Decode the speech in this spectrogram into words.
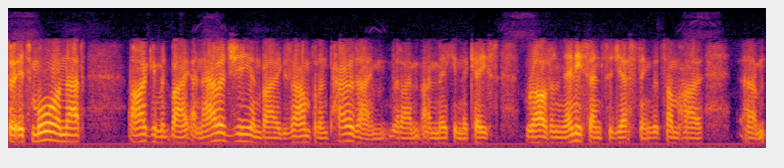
So it's more on that argument by analogy and by example and paradigm that I'm, I'm making the case, rather than in any sense suggesting that somehow um,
